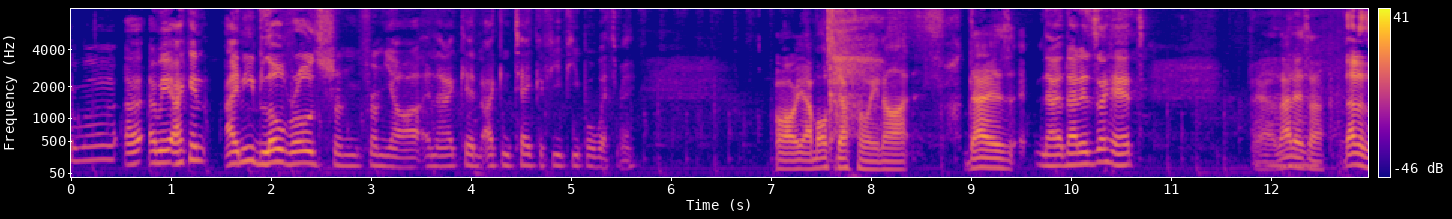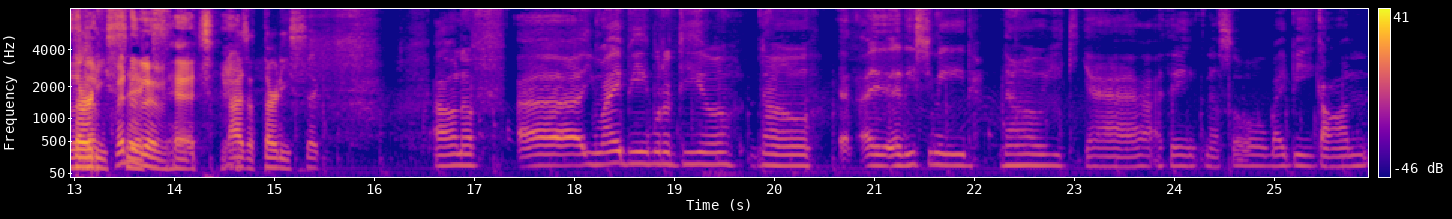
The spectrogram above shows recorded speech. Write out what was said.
Come on. Uh, I mean, I can. I need low rolls from from y'all, and I can I can take a few people with me. Oh yeah, most definitely not. That is, No, that is a hit. yeah, that is a, That is a 36. definitive hit. that is a thirty-six. I don't know if uh you might be able to deal. No, at, at least you need. No, you, yeah, I think Nestle might be gone.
